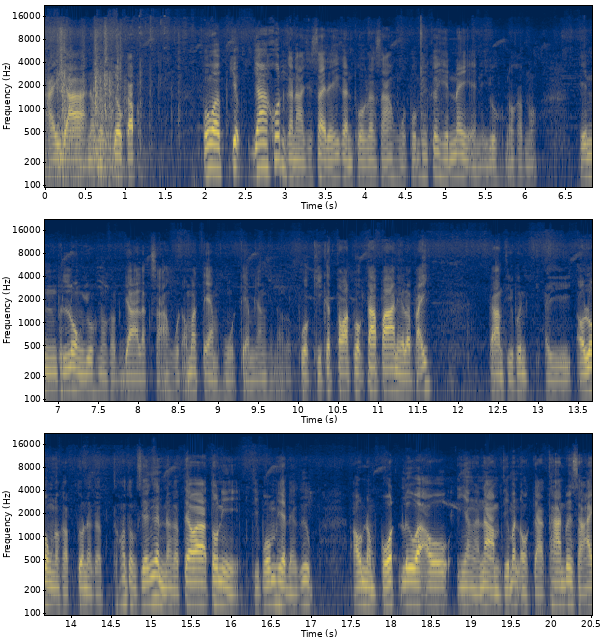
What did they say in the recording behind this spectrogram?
ขายยาเนาะครับเกี่ยวกับผมว่ายวยาคนก็น่าจะใส่ได้กันพวกรักษาหูดผมเคยเห็นในอันนี้อยู่เนาะครับเนาะเห็นเพิ่นลงอยู่เนาะครับยารักษาหูดเอามาแต้มหูดแต้มยังสิเนาะครับพวกขี้กระตอดพวกตาปลาเนี่ยเราไป ตามที่เพิ่นไอเอาลงนะครับตัวนั้นก็เขาต้องเสียเงินนะครับ แต่ว่าตัวนี้ที่ผมเห็นเนี่ยคือเอาน้ำกดหรือว่าเอาอหยังน้ำที่มันออกจากท่านด้วยสาย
